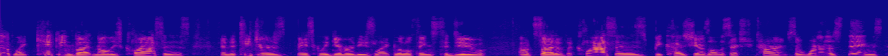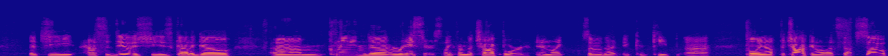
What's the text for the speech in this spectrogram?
up like kicking butt in all these classes and the teachers basically give her these like little things to do outside of the classes because she has all this extra time. So one of those things that she has to do is she's got to go um, clean the erasers, like from the chalkboard, and like so that it can keep uh, pulling up the chalk and all that stuff. So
